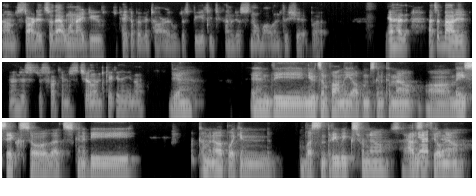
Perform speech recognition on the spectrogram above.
um, started so that when I do pick up a guitar, it'll just be easy to kind of just snowball into shit. But yeah, that's about it. Man, just just fucking just chilling, kicking it, you know. Yeah. And the new Zompantli album is going to come out on May 6th. So that's going to be coming up like in less than three weeks from now. So how does yeah, it feel now?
